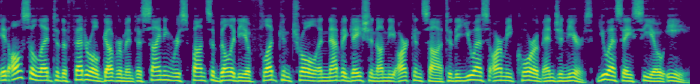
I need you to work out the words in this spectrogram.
It also led to the federal government assigning responsibility of flood control and navigation on the Arkansas to the U.S. Army Corps of Engineers USACOE.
